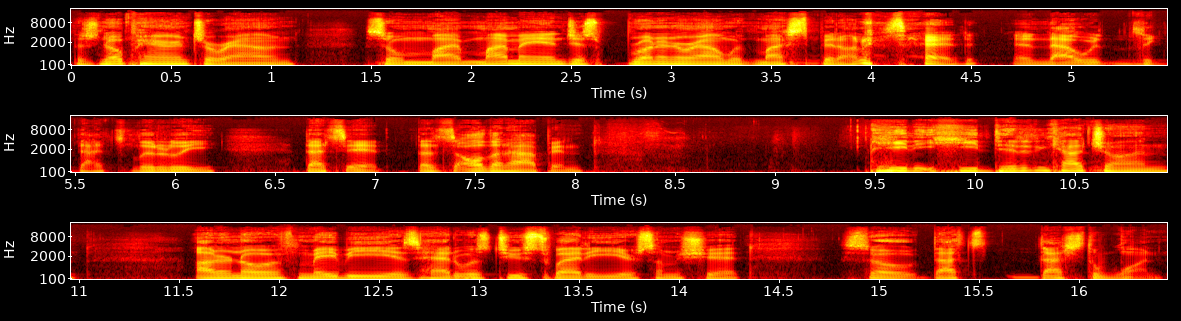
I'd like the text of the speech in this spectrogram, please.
There's no parents around. So my my man just running around with my spit on his head, and that was like that's literally that's it. That's all that happened. He he didn't catch on. I don't know if maybe his head was too sweaty or some shit. So that's that's the one.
